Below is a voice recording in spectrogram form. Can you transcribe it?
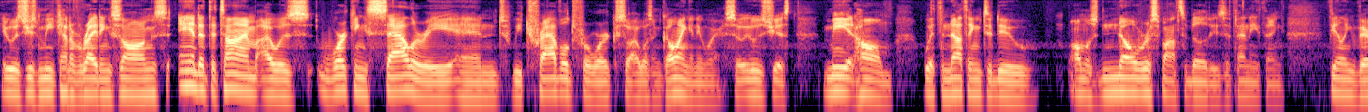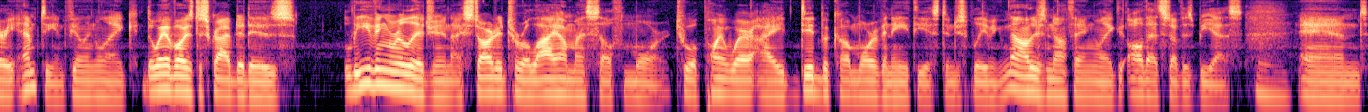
it was just me kind of writing songs. And at the time i was working salary and we traveled for work so i wasn't going anywhere. So it was just me at home with nothing to do almost no responsibilities if anything. Feeling very empty and feeling like the way i've always described it is leaving religion i started to rely on myself more to a point where i did become more of an atheist and just believing no there's nothing like all that stuff is bs mm. and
